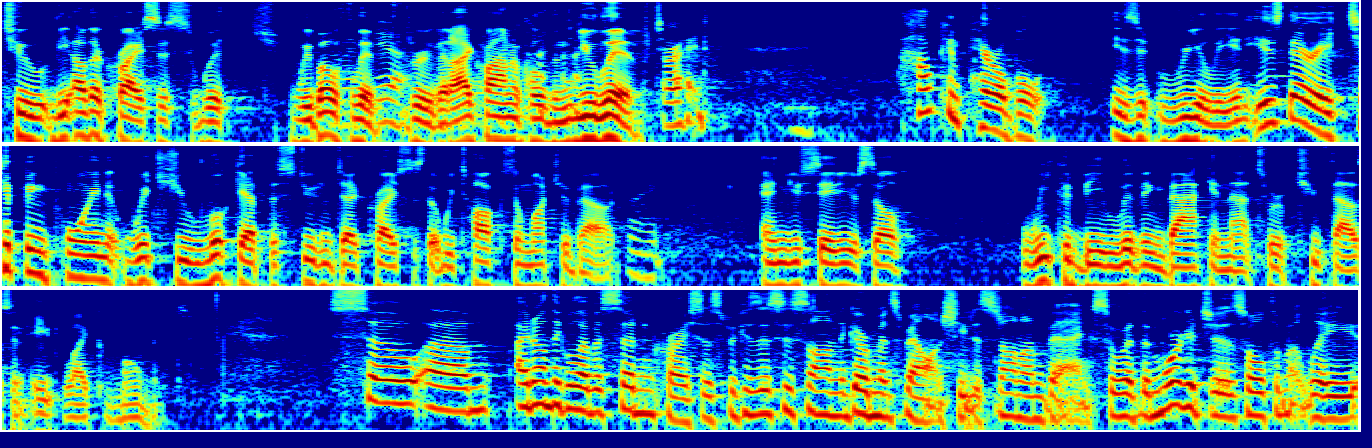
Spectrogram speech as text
to the other crisis which we both lived yeah, through, that I chronicled and you lived. Right. How comparable is it really? And is there a tipping point at which you look at the student debt crisis that we talk so much about Right. and you say to yourself, we could be living back in that sort of 2008 like moment? So um, I don't think we'll have a sudden crisis because this is on the government's balance sheet. It's not on banks. So with the mortgages, ultimately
